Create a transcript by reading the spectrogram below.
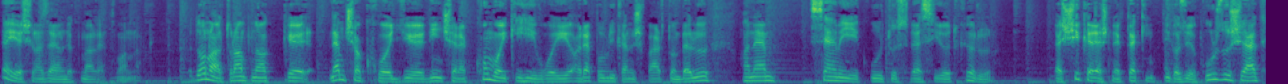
teljesen az elnök mellett vannak. Donald Trumpnak eh, nem csak, hogy nincsenek komoly kihívói a republikánus párton belül, hanem személyi kultusz veszi őt körül. Tehát sikeresnek tekintik az ő kurzusát,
